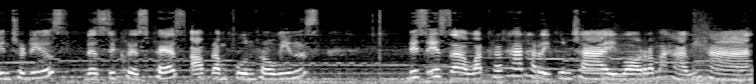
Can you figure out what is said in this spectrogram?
introduce the secret space of Rampur province. This is uh, วัดพระธาตุหริพุนชัย วรมหาวิหาร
